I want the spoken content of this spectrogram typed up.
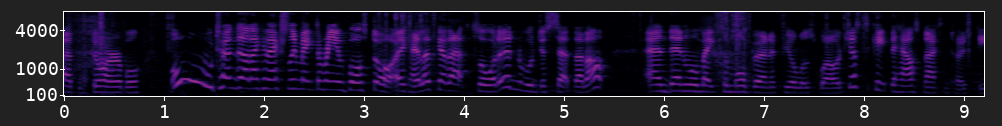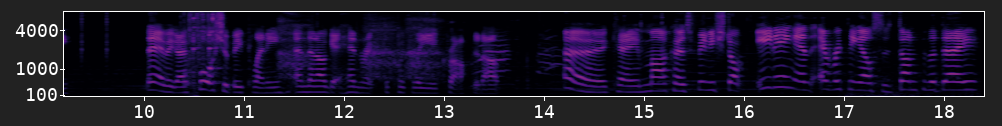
That's adorable. Ooh, turns out I can actually make the reinforced door. Okay, let's get that sorted. We'll just set that up. And then we'll make some more burner fuel as well, just to keep the house nice and toasty. There we go, four should be plenty. And then I'll get Henrik to quickly craft it up. Okay, Marco's finished up eating and everything else is done for the day.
